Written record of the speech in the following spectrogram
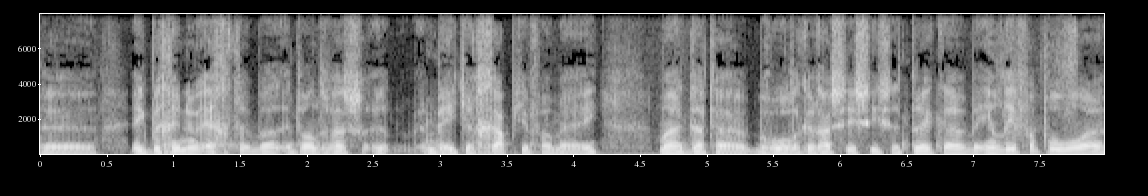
Eh, ik begin nu echt, eh, wa- want het was eh, een beetje een grapje van mij... maar dat er behoorlijke racistische trekken in Liverpool... eh,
